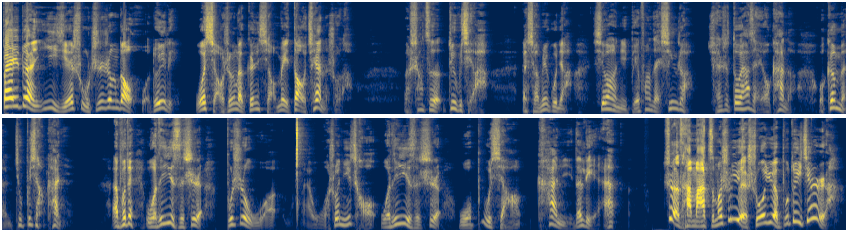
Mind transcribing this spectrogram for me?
掰断一截树枝扔到火堆里。我小声的跟小妹道歉的说道：“呃，上次对不起啊，小妹姑娘，希望你别放在心上。全是豆芽仔要看的，我根本就不想看你。哎，不对，我的意思是不是我？哎，我说你丑，我的意思是我不想看你的脸。”这他妈怎么是越说越不对劲儿啊！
